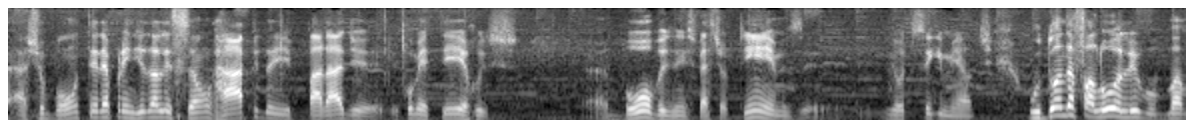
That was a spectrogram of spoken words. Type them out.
Acho bom ter aprendido a lição rápida e parar de, de cometer erros uh, bobos em special teams e em outros segmentos. O Donda falou ali uma,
